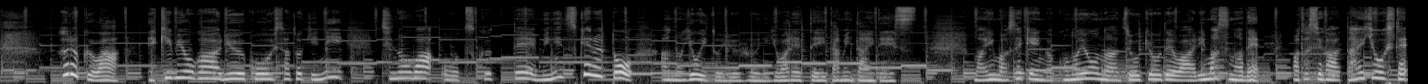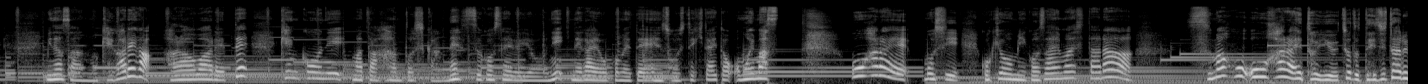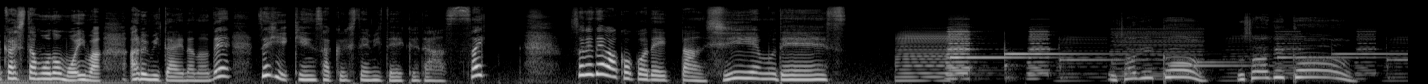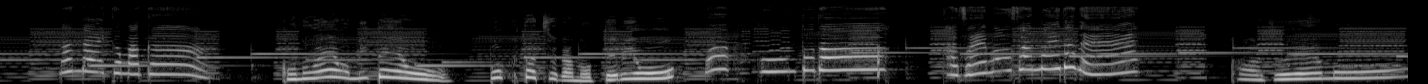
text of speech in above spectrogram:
古くは疫病が流行した時に血の輪を作って身につけるとあの良いというふうに言われていたみたいです。まあ、今世間がこのような状況ではありますので私が代表して皆さんの汚れが払われて健康にまた半年間ね過ごせるように願いを込めて演奏していきたいと思います。大原へもしご興味ございましたらスマホ大払いというちょっとデジタル化したものも今あるみたいなのでぜひ検索してみてください。それではここで一旦 CM です。うさぎくん、うさぎくん。なんだいくまくん。この絵を見てよ。僕たちが乗ってるよ。わ、ほんとだ。かずえもんさんの絵だね。かずえもん。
